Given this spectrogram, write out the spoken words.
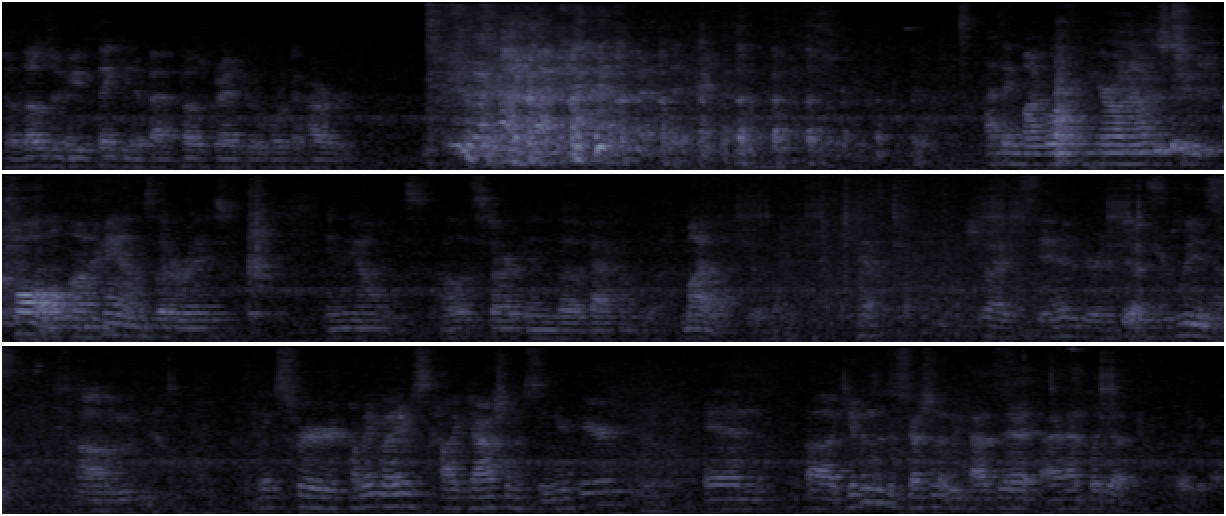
So those of you thinking about postgraduate work at Harvard, I think my role from here on out is to call on hands that are raised in the audience. Uh, let's start in the back on the left, my left. your right. Should I stand or? Yes, please. Um, thanks for coming. My name is Kai Cash. I'm a senior here. And, uh, given the discussion that we've had today, I had like a, like a,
